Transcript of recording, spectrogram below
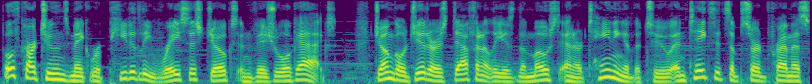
Both cartoons make repeatedly racist jokes and visual gags. Jungle Jitters definitely is the most entertaining of the two and takes its absurd premise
